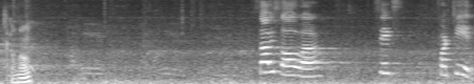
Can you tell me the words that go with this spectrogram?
It's gone long. Service over. 6, 14.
